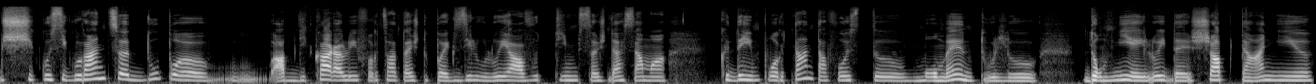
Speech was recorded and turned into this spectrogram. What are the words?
și cu siguranță după abdicarea lui forțată și după exilul lui a avut timp să-și dea seama cât de important a fost uh, momentul uh, domniei lui de șapte ani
